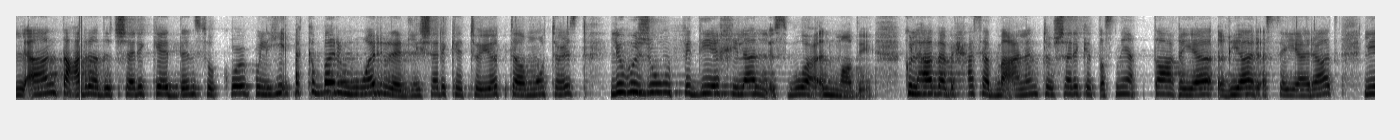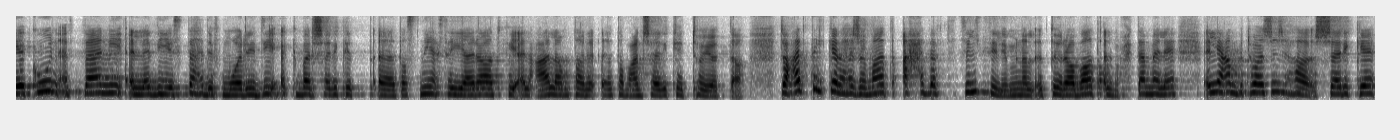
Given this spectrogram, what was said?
الآن تعرضت شركة Denso Corp واللي هي أكبر مورد لشركة Toyota Motors لهجوم فدية خلال الأسبوع الماضي. كل هذا بحسب ما أعلنته شركة تصنيع قطع غيار السيارات ليكون الثاني الذي يستهدف موردي أكبر شركة آه، تصنيع سيارات في العالم طبعا شركة تويوتا. تعد تلك الهجمات أحدث سلسلة من الاضطرابات المحتملة اللي عم بتواجهها الشركة.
